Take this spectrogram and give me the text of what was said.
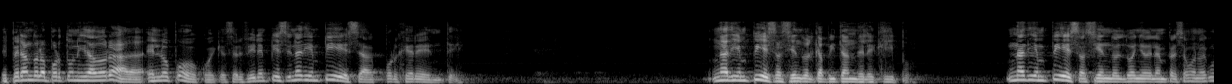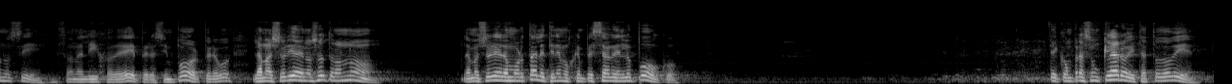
Esperando la oportunidad dorada. En lo poco hay que servir. Empiece, nadie empieza por gerente. Nadie empieza siendo el capitán del equipo. Nadie empieza siendo el dueño de la empresa. Bueno, algunos sí, son el hijo de E, pero sin por, pero la mayoría de nosotros no. La mayoría de los mortales tenemos que empezar en lo poco. Te compras un claro y está todo bien.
